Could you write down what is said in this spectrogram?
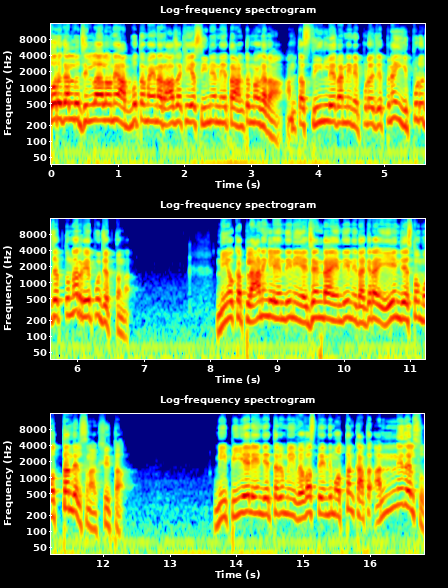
ఓరుగల్లు జిల్లాలోనే అద్భుతమైన రాజకీయ సీనియర్ నేత అంటున్నావు కదా అంత సీన్ లేదని నేను ఎప్పుడో చెప్పినా ఇప్పుడు చెప్తున్నా రేపు చెప్తున్నా. నీ యొక్క ప్లానింగ్ ఏంది నీ ఎజెండా ఏంది నీ దగ్గర ఏం చేస్తావు మొత్తం తెలుసు నాకు సీత మీ పిఏలు ఏం చేస్తారు మీ వ్యవస్థ ఏంది మొత్తం కథ అన్నీ తెలుసు.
